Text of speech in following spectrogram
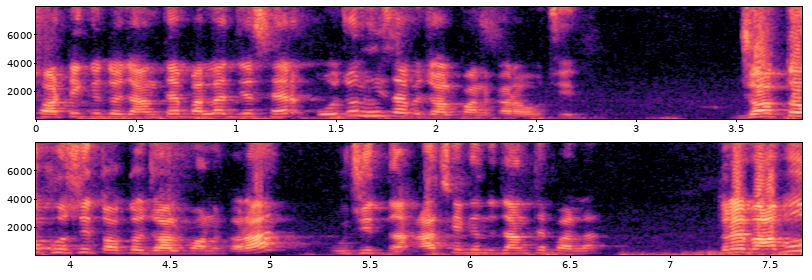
সঠিক কিন্তু জানতে পারলা যে স্যার, ওজন হিসাবে জলপান করা উচিত। যত খুশি তত জলপান করা উচিত না। আজকে কিন্তু জানতে পারলা তাহলে বাবু,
